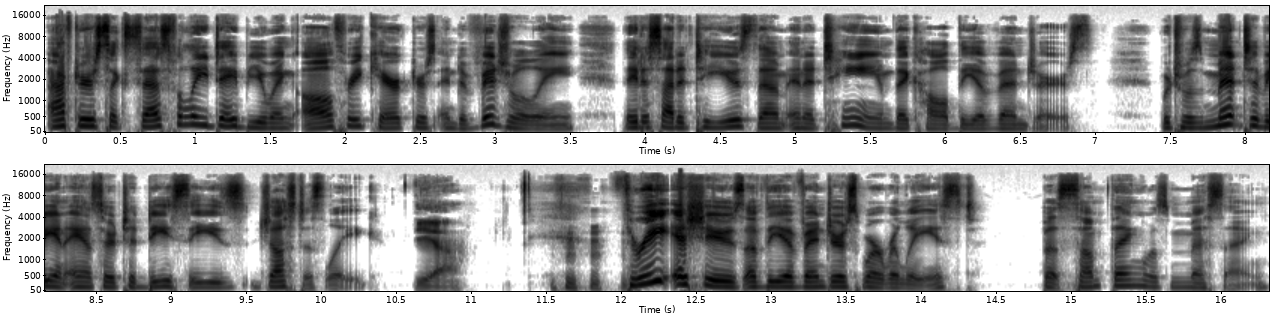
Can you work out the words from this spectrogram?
After successfully debuting all three characters individually, they decided to use them in a team they called the Avengers, which was meant to be an answer to DC's Justice League. Yeah. Three issues of the Avengers were released, but something was missing.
